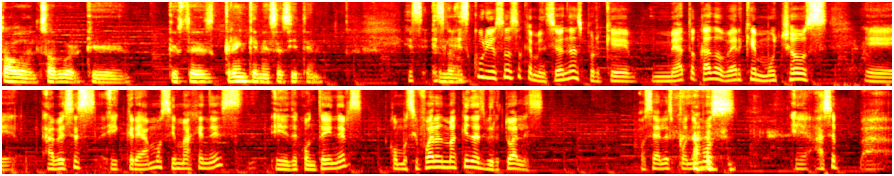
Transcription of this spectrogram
todo el software que, que ustedes creen que necesiten. Es, curioso eso que mencionas porque me ha tocado ver que muchos eh, a veces eh, creamos imágenes eh, de containers como si fueran máquinas virtuales. O sea, les ponemos... hace ah,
